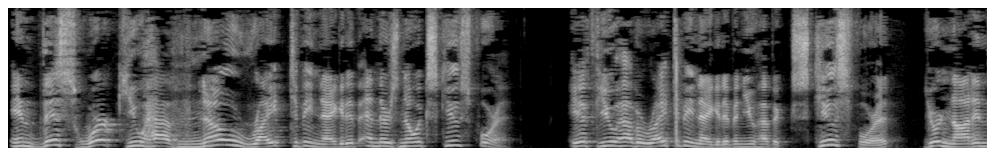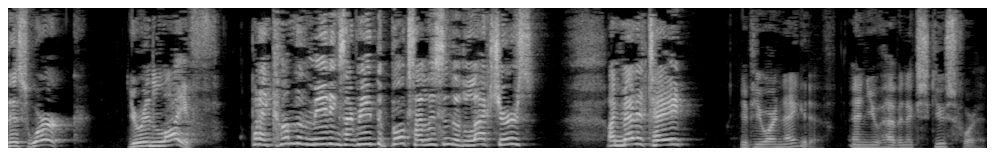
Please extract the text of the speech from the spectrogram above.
In this work, you have no right to be negative and there's no excuse for it. If you have a right to be negative and you have excuse for it, you're not in this work. You're in life. But I come to the meetings, I read the books, I listen to the lectures, I meditate. If you are negative and you have an excuse for it,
